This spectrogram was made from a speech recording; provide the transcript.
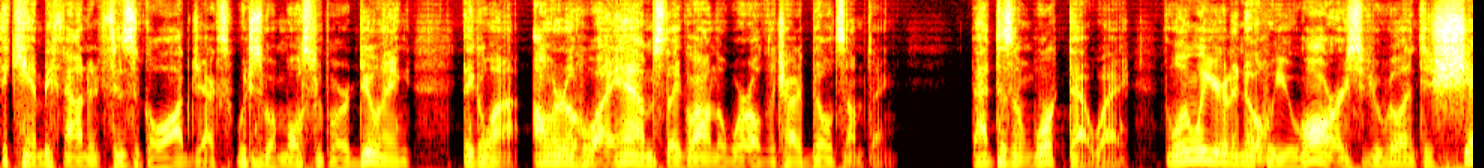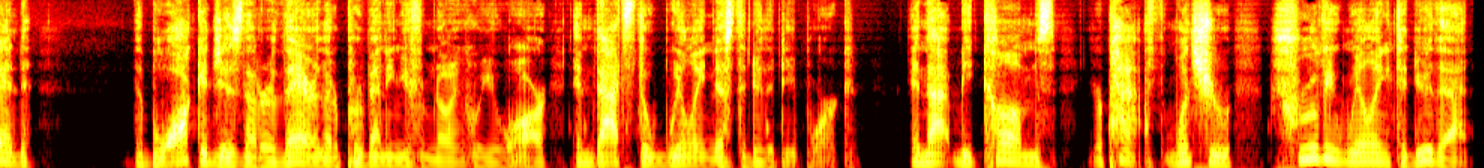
It can't be found in physical objects, which is what most people are doing. They go, I want to know who I am. So they go out in the world and try to build something. That doesn't work that way. The only way you're going to know who you are is if you're willing to shed the blockages that are there that are preventing you from knowing who you are. And that's the willingness to do the deep work. And that becomes your path. Once you're truly willing to do that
